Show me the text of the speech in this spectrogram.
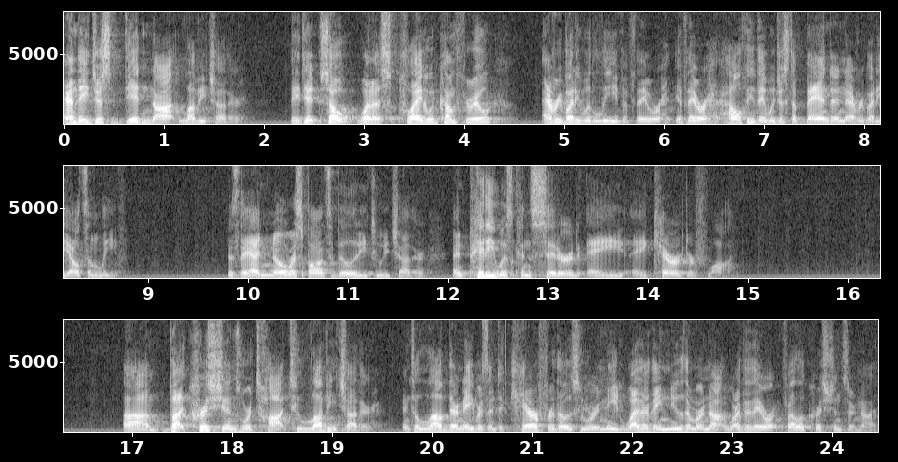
and they just did not love each other. They did, so when a plague would come through, everybody would leave. If they were, if they were healthy, they would just abandon everybody else and leave because they had no responsibility to each other. And pity was considered a, a character flaw. Um, but Christians were taught to love each other and to love their neighbors and to care for those who were in need, whether they knew them or not, whether they were fellow Christians or not.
